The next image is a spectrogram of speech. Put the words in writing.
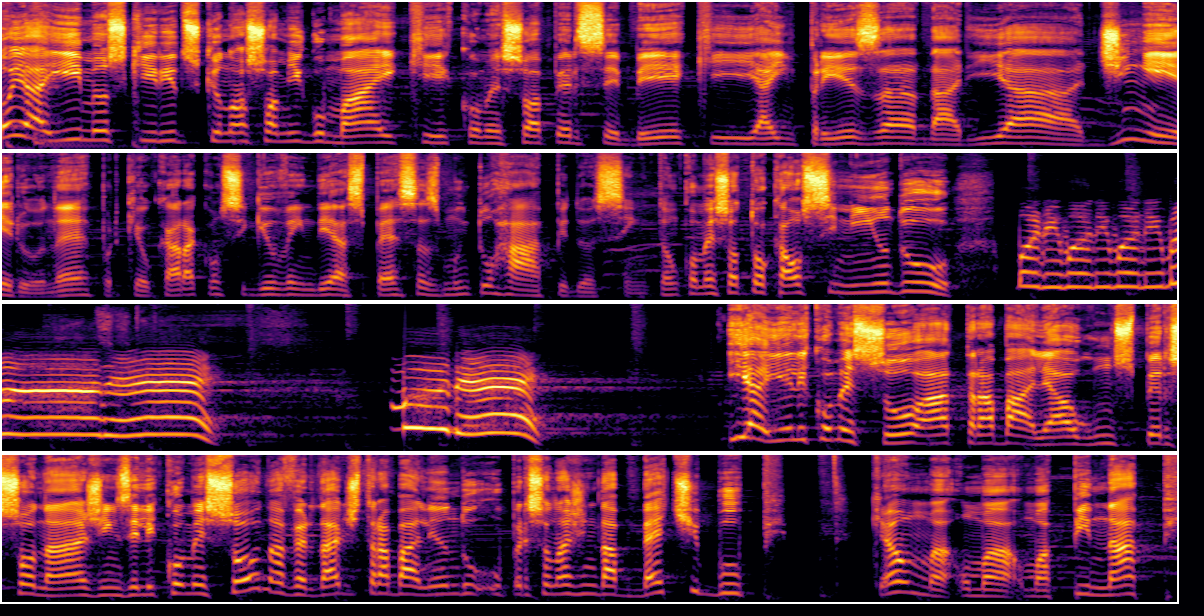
Foi aí, meus queridos, que o nosso amigo Mike começou a perceber que a empresa daria dinheiro, né? Porque o cara conseguiu vender as peças muito rápido, assim. Então começou a tocar o sininho do Money, money, money, money! Money! E aí ele começou a trabalhar alguns personagens. Ele começou, na verdade, trabalhando o personagem da Betty Boop, que é uma, uma, uma pin-up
